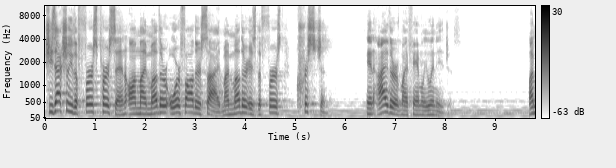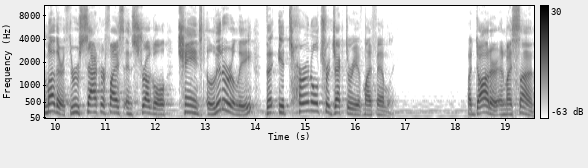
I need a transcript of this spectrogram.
She's actually the first person on my mother or father's side. My mother is the first Christian in either of my family lineages. My mother, through sacrifice and struggle, changed literally the eternal trajectory of my family. My daughter and my son,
